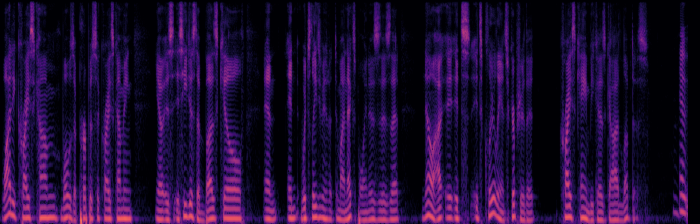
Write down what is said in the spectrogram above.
why did christ come? What was the purpose of christ coming? You know is is he just a buzzkill and and which leads me to my next point is is that no, I, it's it's clearly in Scripture that Christ came because God loved us. You know,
